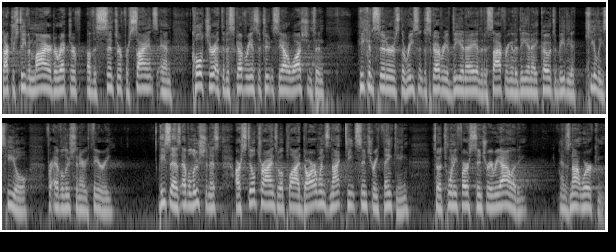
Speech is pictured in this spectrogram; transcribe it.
Dr. Stephen Meyer, director of the Center for Science and Culture at the Discovery Institute in Seattle, Washington, he considers the recent discovery of DNA and the deciphering of the DNA code to be the Achilles heel for evolutionary theory. He says evolutionists are still trying to apply Darwin's 19th century thinking to a 21st century reality, and it's not working.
